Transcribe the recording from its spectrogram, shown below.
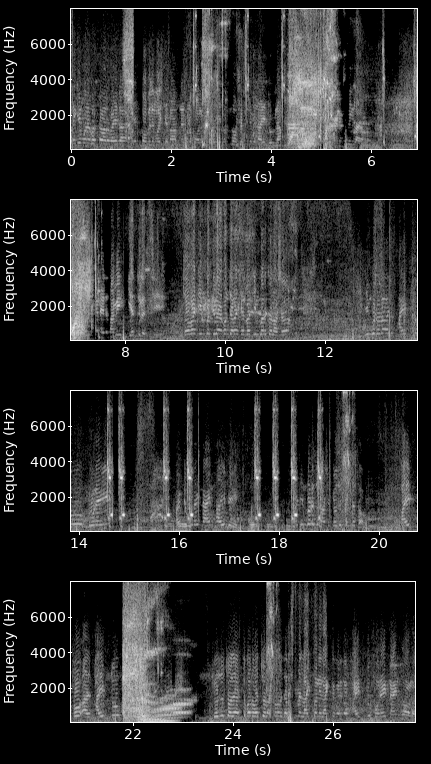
অনেকে মনে করতে পারো ভাই এটা প্রবলেম হয়েছে বা আপনার কোনো প্রবলেম হয়েছে লেভেল ঢুকলাম। আমি ইয়ে তুলে দিচ্ছি চলো ভাই টিম করে দিবে এখন, যারা খেলবা টিম করে চলে আসো। টিম কোড হলো five two four eight five two four eight nine five eight team করে চলে আসো, কেউ ফাইভ ফোর ফাইভ টু কেউ চলে আসতে পারো, ভাই, চলে আসতে পারো। যারা টিমে লাইক করে দাও। Five two four eight nine হলো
